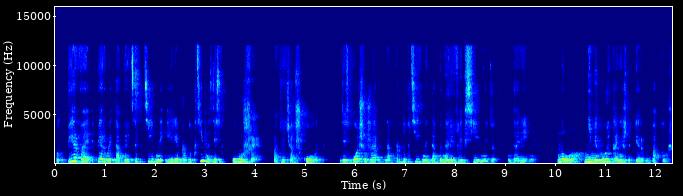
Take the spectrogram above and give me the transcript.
вот первый, первый этап рецептивный и репродуктивный здесь уже, в отличие от школы. Здесь больше уже на продуктивный этап и на рефлексивный идет ударение. Но не минуя, конечно, первые два тоже.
